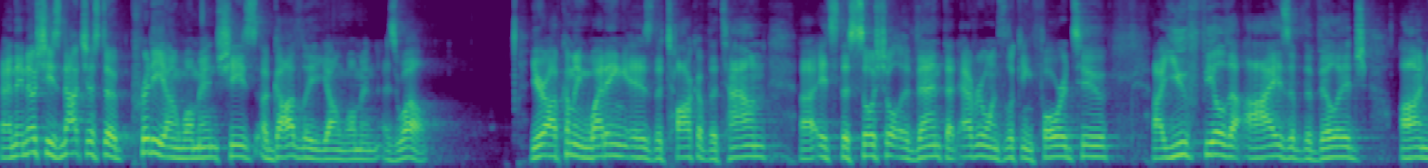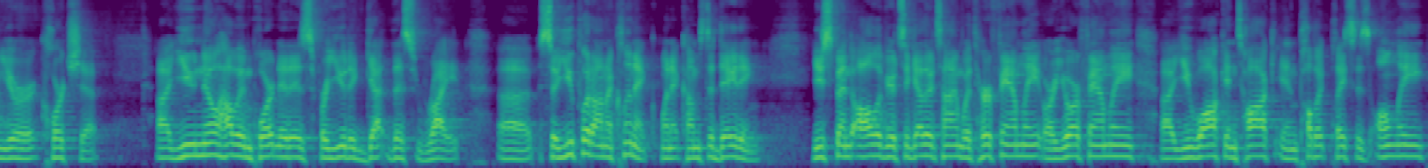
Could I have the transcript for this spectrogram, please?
And they know she's not just a pretty young woman, she's a godly young woman as well. Your upcoming wedding is the talk of the town. Uh, it's the social event that everyone's looking forward to. Uh, you feel the eyes of the village on your courtship. Uh, you know how important it is for you to get this right. Uh, so you put on a clinic when it comes to dating. You spend all of your together time with her family or your family. Uh, you walk and talk in public places only.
